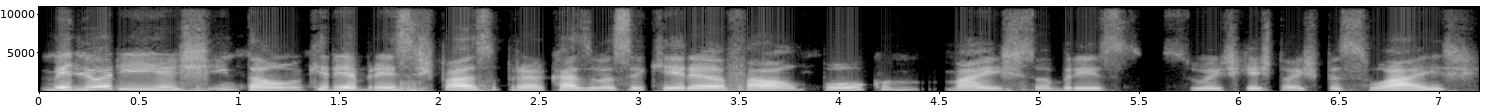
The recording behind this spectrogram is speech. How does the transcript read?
melhorias. Então, eu queria abrir esse espaço para caso você queira falar um pouco mais sobre suas questões pessoais,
